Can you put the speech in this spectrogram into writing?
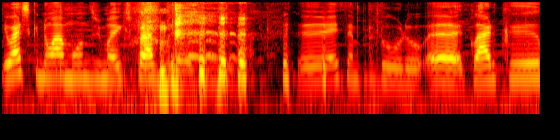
Eu acho que não há mundos meigos para as mulheres. é sempre duro. claro que.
